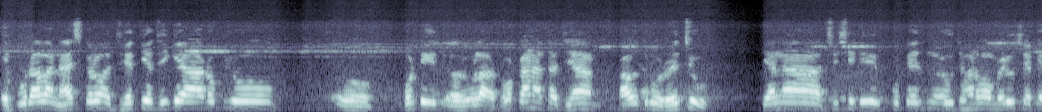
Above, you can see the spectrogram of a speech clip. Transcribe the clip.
એ પુરાવા નાશ કરવા જે તે જગ્યાએ આરોપીઓ ખોટી ઓલા રોકાણ હતા જ્યાં કાવતરું રચ્યું ત્યાંના સીસીટીવી ફૂટેજનું એવું જાણવા મળ્યું છે કે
